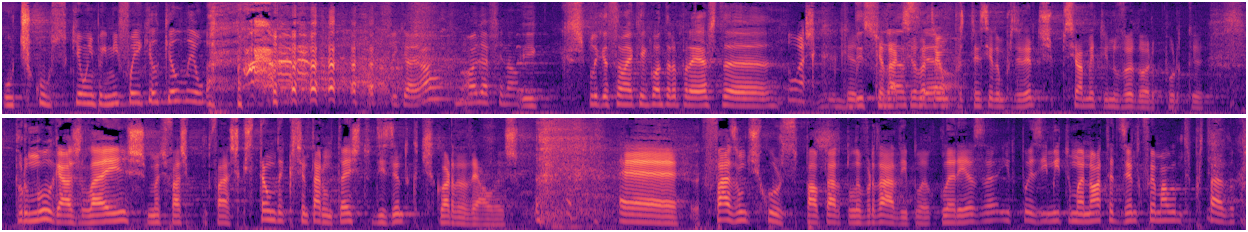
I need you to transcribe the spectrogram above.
o discurso que eu imprimi foi aquele que ele leu. Fiquei, ah, olha, afinal. E que explicação é que encontra para esta Eu acho que, que? Cavaco Silva tem, um- tem sido um presidente especialmente inovador, porque promulga as leis, mas faz, faz questão de acrescentar um texto dizendo que discorda delas. Eh, faz um discurso pautado pela verdade e pela clareza e depois emite uma nota dizendo que foi mal interpretado.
